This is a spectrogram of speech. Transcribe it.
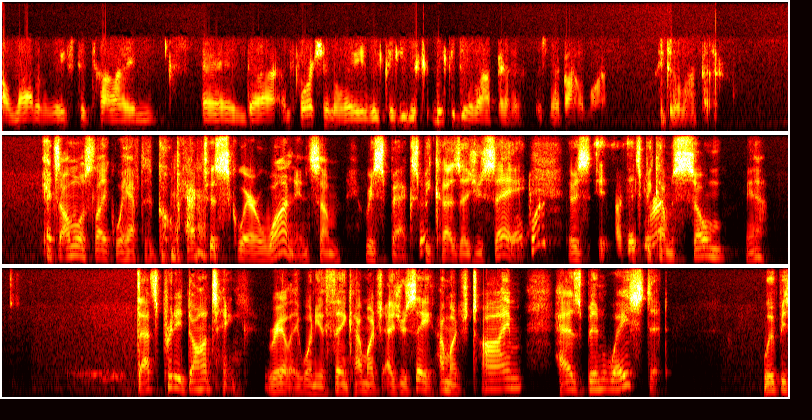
a lot of wasted time, and uh, unfortunately, we could we could do a lot better. Is my bottom line we do a lot better. It's almost like we have to go back to square one in some respects because, as you say, there's it, it's become right. so yeah. That's pretty daunting, really, when you think how much, as you say, how much time has been wasted. We've been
